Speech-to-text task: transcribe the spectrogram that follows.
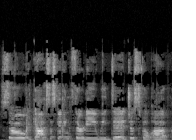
So gas is getting 30. We did just fill up.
